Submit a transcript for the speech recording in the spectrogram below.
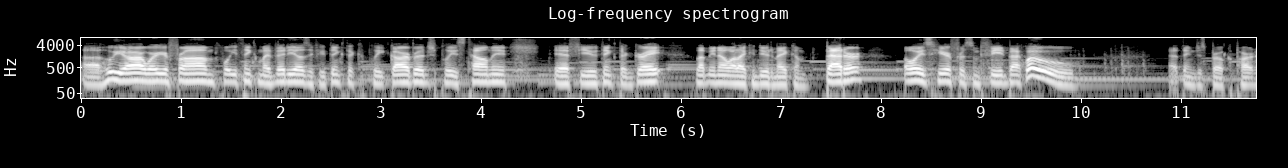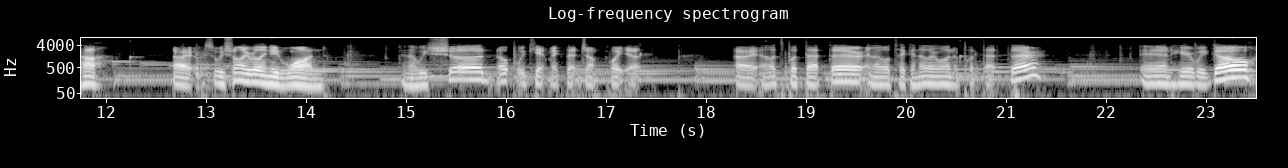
Uh, who you are, where you're from, what you think of my videos. If you think they're complete garbage, please tell me. If you think they're great, let me know what I can do to make them better. Always here for some feedback. Whoa! That thing just broke apart, huh? Alright, so we should only really need one. And then we should... Nope, we can't make that jump quite yet. Alright, and let's put that there, and then we'll take another one and put that there. And here we go.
